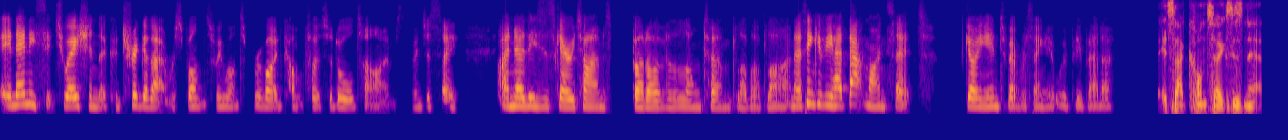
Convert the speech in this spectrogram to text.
in any situation that could trigger that response, we want to provide comfort at all times and just say, I know these are scary times, but over the long term, blah, blah, blah. And I think if you had that mindset going into everything, it would be better. It's that context, isn't it?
